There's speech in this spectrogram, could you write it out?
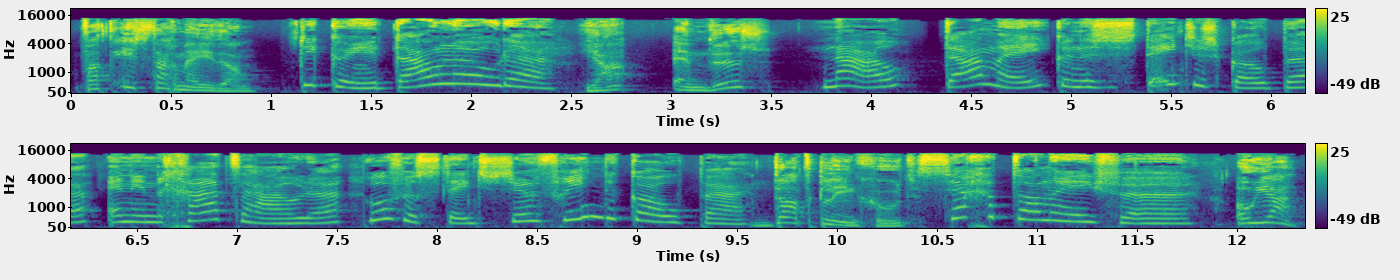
Wat is daarmee dan? Die kun je downloaden. Ja, en dus? Nou, daarmee kunnen ze steentjes kopen en in de gaten houden hoeveel steentjes hun vrienden kopen. Dat klinkt goed. Zeg het dan even. Oh ja,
